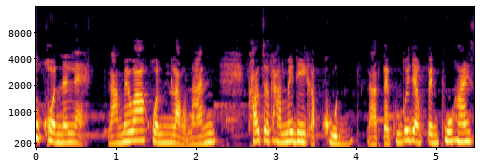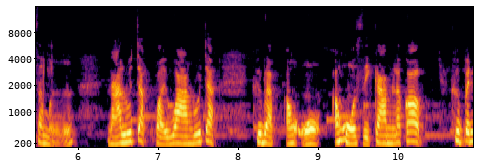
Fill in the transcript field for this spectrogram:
ทุกๆคนนั่นแหละนะไม่ว่าคนเหล่านั้นเขาจะทำไม่ดีกับคุณนะแต่คุณก็ยังเป็นผู้ให้เสมอนะรู้จักปล่อยวางรู้จัก คือแบบเอาโอเอาโหสิกรรม แล้วก็คือเป็น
